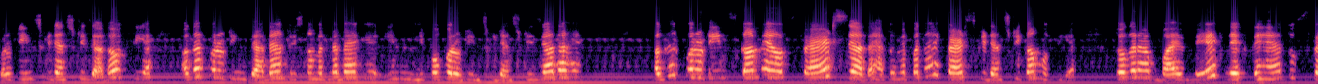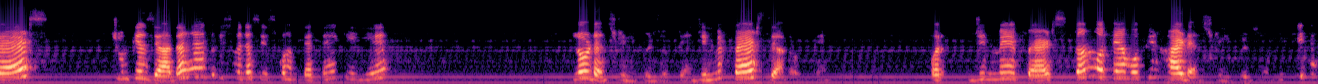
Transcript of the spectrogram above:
प्रोटीन्स की डेंसिटी ज़्यादा होती है। अगर प्रोटीन ज़्यादा है तो इसका मतलब है कि इन लिपोप्रोटीन्स की डेंसिटी ज़्यादा है। अगर प्रोटीन कम है और फैट्स ज़्यादा है तो हमें फैट्स की डेंसिटी कम होती है। तो अगर आप बाय वेट देखते हैं तो फैट्स चूँकि ज़्यादा है तो इस वजह से इसको हम कहते हैं कि ये लो डेंसिटी लिपिड्स होते हैं, जिनमें फैट्स ज़्यादा होते हैं। और जिनमें फैट्स कम होते हैं, वो फिर हाई डेंसिटी लिपिड्स होंगे, ठीक है?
